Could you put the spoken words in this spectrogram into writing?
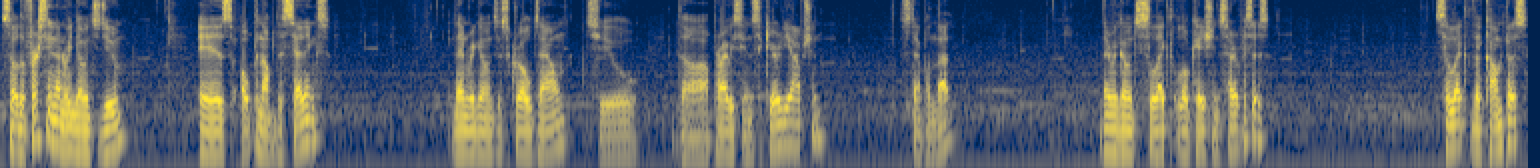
So the first thing that we're going to do is open up the settings, then we're going to scroll down to the privacy and security option, step on that, then we're going to select location services select the compass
